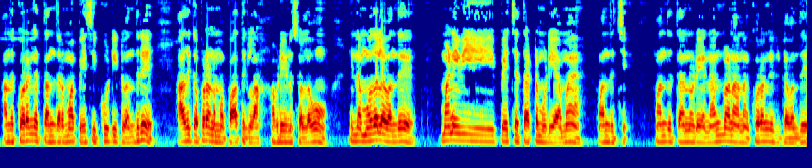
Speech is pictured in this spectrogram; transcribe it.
அந்த குரங்கை தந்திரமா பேசி கூட்டிட்டு வந்துரு. அதுக்கப்புறம் நம்ம பாத்துக்கலாம். அப்படின்னு சொல்லவும் இந்த முதல்ல வந்து மனைவி பேச்சை தட்ட முடியாம வந்துச்சு. வந்து தன்னுடைய நண்பனான குரங்குகிட்ட வந்து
